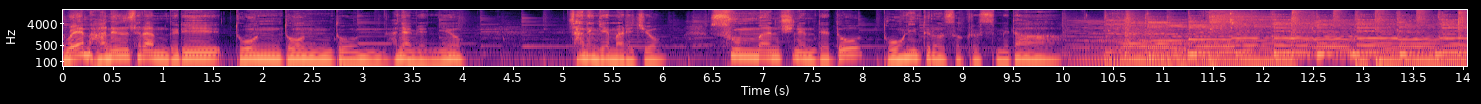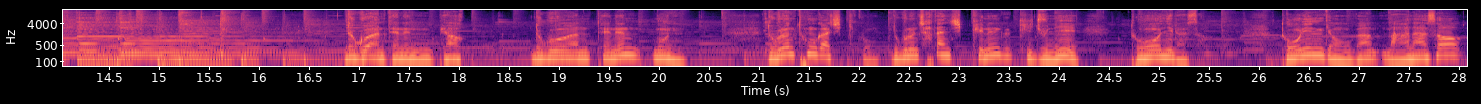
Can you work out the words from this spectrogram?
왜 많은 사람들이 돈, 돈, 돈 하냐면요. 사는 게 말이죠. 숨만 쉬는데도 돈이 들어서 그렇습니다. 누구한테는 벽, 누구한테는 문, 누구는 통과시키고 누구는 차단시키는 그 기준이 돈이라서 돈인 경우가 많아서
